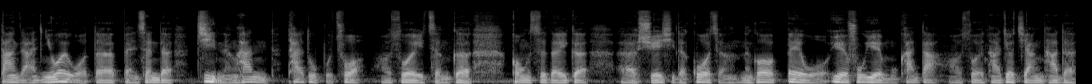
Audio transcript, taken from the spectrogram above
当然，因为我的本身的技能和态度不错啊，所以整个公司的一个呃学习的过程能够被我岳父岳母看到啊，所以他就将他的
